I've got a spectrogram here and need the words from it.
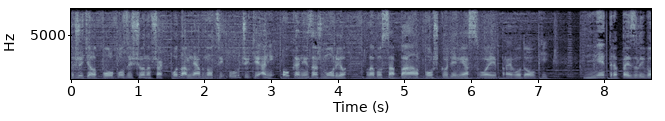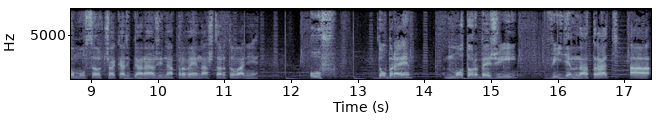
Držiteľ pole position však podľa mňa v noci určite ani oka nezažmúril, lebo sa bál poškodenia svojej prevodovky netrpezlivo musel čakať v garáži na prvé naštartovanie. Uf, dobre, motor beží, výjdem na trať a...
